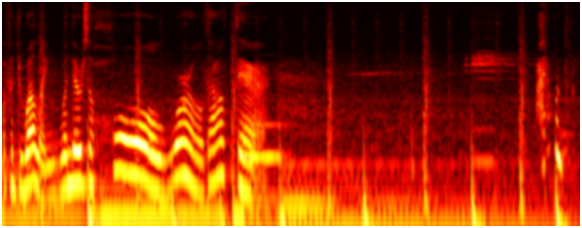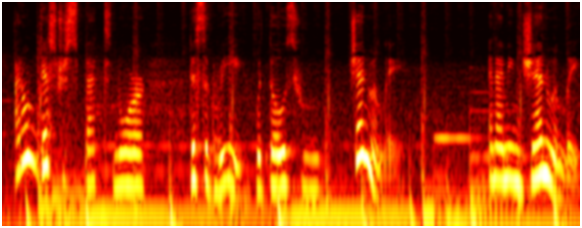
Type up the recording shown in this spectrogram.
of a dwelling when there's a whole world out there. I don't I don't disrespect nor disagree with those who genuinely and I mean genuinely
